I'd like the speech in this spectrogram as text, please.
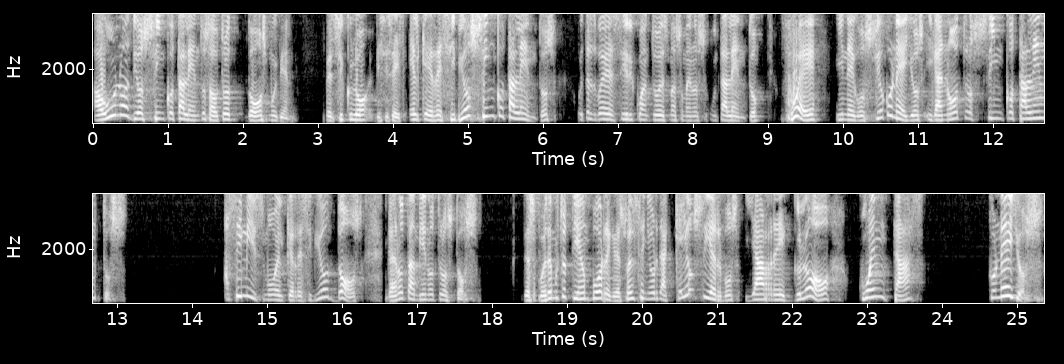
A uno dio cinco talentos, a otro dos, muy bien. Versículo 16. El que recibió cinco talentos, ahorita les voy a decir cuánto es más o menos un talento, fue y negoció con ellos y ganó otros cinco talentos. Asimismo, el que recibió dos, ganó también otros dos. Después de mucho tiempo, regresó el Señor de aquellos siervos y arregló cuentas con ellos.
